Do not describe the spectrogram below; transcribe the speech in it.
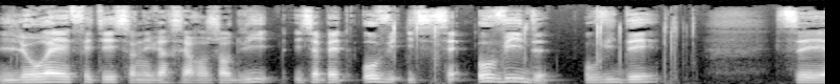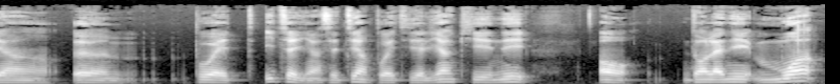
il aurait fêté son anniversaire aujourd'hui. Il s'appelle Ovid, il- c'est Ovid, Ovidé. C'est un poète italien. C'était un poète italien qui est né en dans l'année moins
